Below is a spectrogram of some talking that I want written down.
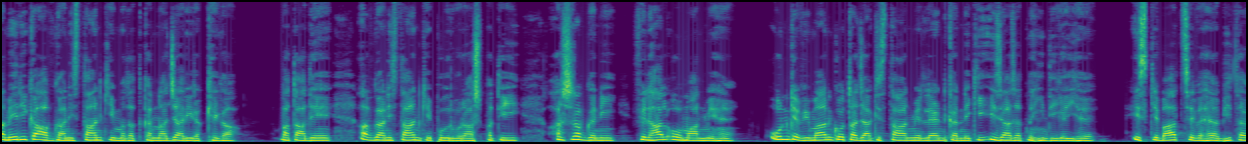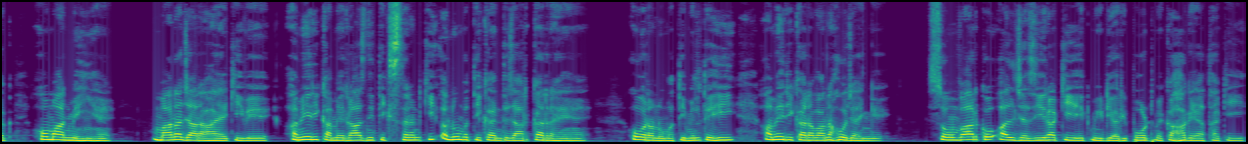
अमेरिका अफ़गानिस्तान की मदद करना जारी रखेगा। बता दें, अफ़गानिस्तान के पूर्व राष्ट्रपति अशरफ गनी फ़िलहाल ओमान में हैं। उनके विमान को तजाकिस्तान में लैंड करने की इजाज़त नहीं दी गई है। इसके बाद से वह अभी तक ओमान में ही हैं। माना जा रहा है कि वे अमेरिका में राजनीतिक शरण की अनुमति का इंतज़ार कर रहे हैं और अनुमति मिलते ही अमेरिका रवाना हो जाएँगे। सोमवार को अल जजीरा की एक मीडिया रिपोर्ट में कहा गया था कि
